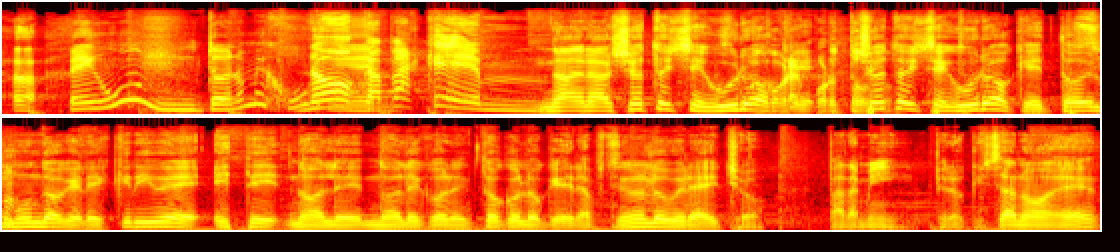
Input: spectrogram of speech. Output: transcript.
Pregunto, no me juzguen. No, capaz que. mm, No, no, yo estoy seguro que por todo. yo estoy seguro que todo el mundo que le escribe este no le no le conectó con lo que era, si no lo hubiera hecho para mí, pero quizá no, ¿eh?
